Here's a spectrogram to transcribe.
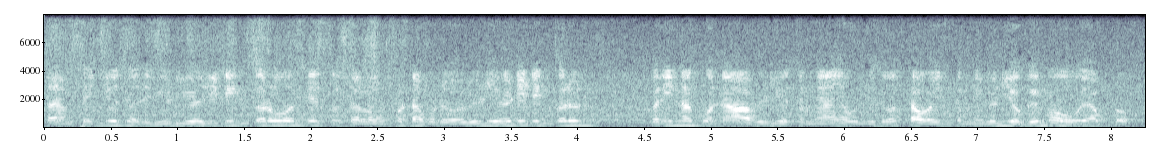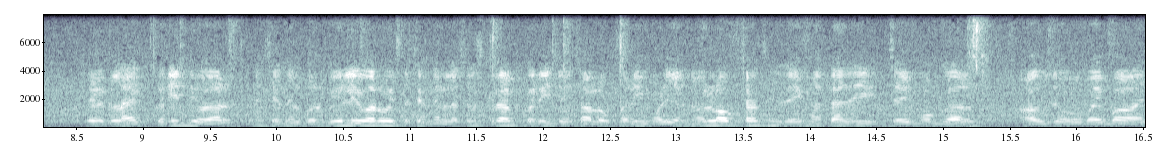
ટાઈમ થઈ ગયો છે. વીડિયો એડિટિંગ કરવો છે. તો ચાલો હું ફટાફટ હવે વીડિયો એડિટિંગ કરી કરી નાખું ને આ વીડિયો તમે અહીંયા સુધી જોતા હોય ને તમને વીડિયો ગમ્યો હોય આપણો. તો એક લાઈક કરી દો યાર. અને ચેનલ પર પહેલી વાર હોય તો ચેનલને સબસ્ક્રાઈબ કરી દો. ચાલો, ફરી મળીએ નવલોક સાથે. જય માતાજી, જય મોગલ. આવજો બાય બાય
